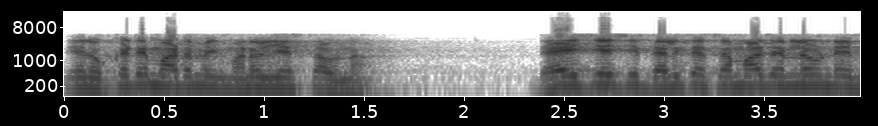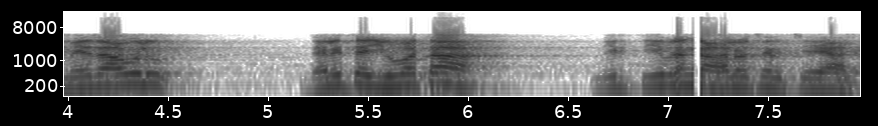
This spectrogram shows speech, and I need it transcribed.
నేను ఒక్కటే మాట మీకు మనవి చేస్తా ఉన్నా. దయచేసి దళిత సమాజంలో ఉండే మేధావులు దళిత యువత మీరు తీవ్రంగా ఆలోచన చేయాలి.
